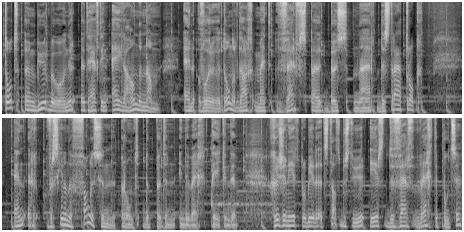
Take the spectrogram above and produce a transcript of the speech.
Tot een buurtbewoner het heft in eigen handen nam en vorige donderdag met verfspuitbus naar de straat trok en er verschillende fallussen rond de putten in de weg tekende. Gegeneerd probeerde het stadsbestuur eerst de verf weg te poetsen,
